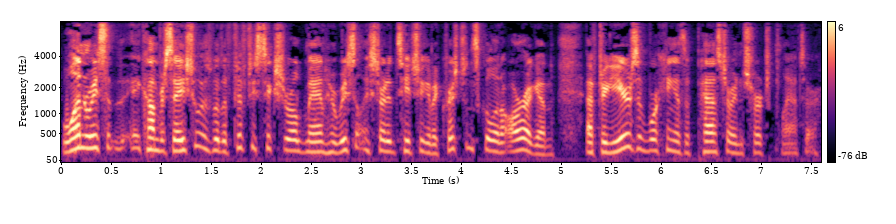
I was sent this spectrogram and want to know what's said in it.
One recent conversation was with a 56 year old man who recently started teaching at a Christian school in Oregon after years of working as a pastor and church planter.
